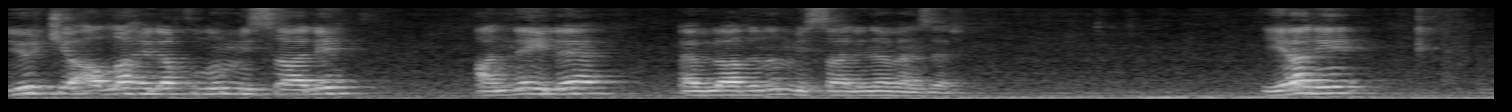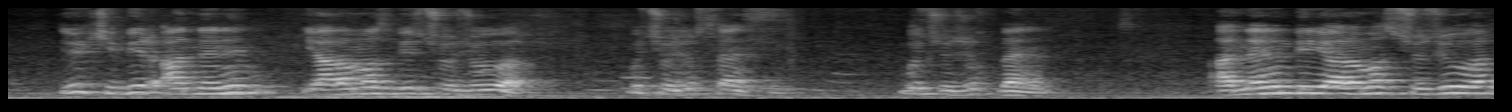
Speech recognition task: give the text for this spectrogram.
diyor ki Allah ile kulun misali anne ile evladının misaline benzer. Yani diyor ki bir annenin yaramaz bir çocuğu var. Bu çocuk sensin. Bu çocuk benim. Annenin bir yaramaz çocuğu var.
